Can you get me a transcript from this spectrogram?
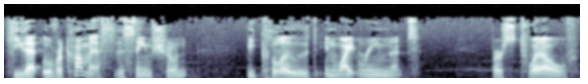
He that overcometh, the same shall be clothed in white raiment. Verse 12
